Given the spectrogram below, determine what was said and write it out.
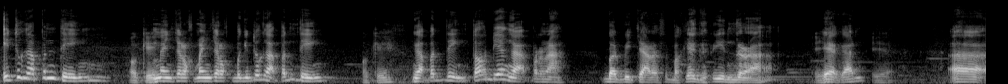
itu nggak penting Oke. mencolok-mencolok begitu nggak penting Oke. nggak penting toh dia nggak pernah berbicara sebagai Gerindra Iya. ya kan Iya. Eh,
